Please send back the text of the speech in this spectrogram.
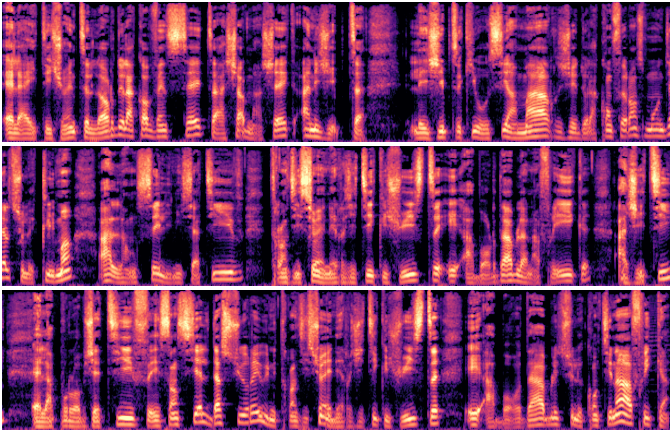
Elle a été jointe lors de la COP27 à Sharm en Égypte. L'Égypte, qui aussi en marge de la conférence mondiale sur le climat, a lancé l'initiative Transition énergétique juste et abordable en Afrique, AGT. Elle a pour objectif essentiel d'assurer une transition énergétique juste et abordable sur le continent africain.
